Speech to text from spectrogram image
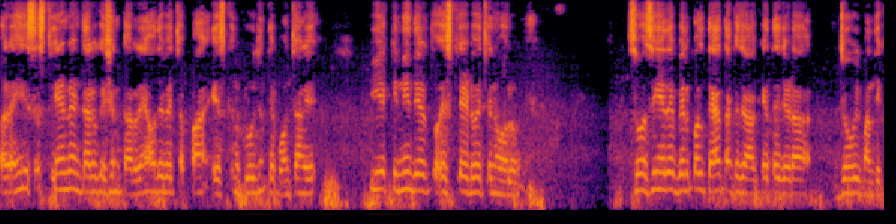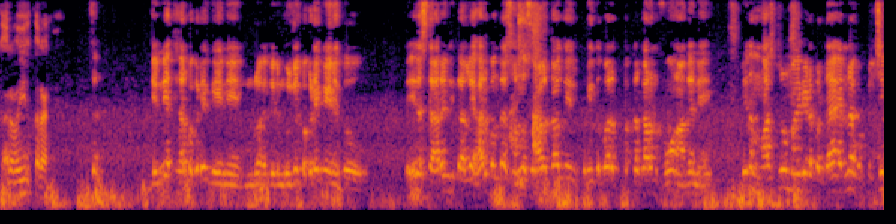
ਪਰ ਅਸੀਂ ਸਸਟੇਨਡ ਇੰਟਰੋਗੇਸ਼ਨ ਕਰ ਰਹੇ ਹਾਂ ਉਹਦੇ ਵਿੱਚ ਆਪਾਂ ਇਸ ਕਨਕਲੂਜਨ ਤੇ ਪਹੁੰਚਾਂਗੇ ਵੀ ਇਹ ਕਿੰਨੀ ਦੇਰ ਤੋਂ ਇਸ ਟ੍ਰੇਡ ਵਿੱਚ ਇਨਵੋਲਵ ਨੇ। ਸੋ ਅਸੀਂ ਇਹਦੇ ਬਿਲਕੁਲ ਤਹਿ ਤੱਕ ਜਾ ਕੇ ਤੇ ਜਿਹੜਾ ਜੋ ਵੀ ਬੰਦੀ ਕਾਰਵਾਈ ਉਹ ਕਰਾਂਗੇ। ਜਿੰਨੇ ਹਥਿਆਰ ਪਕੜੇ ਗਏ ਨੇ ਜਿਹੜੇ ਮੁਲਜ਼ਮ ਪਕੜੇ ਗਏ ਨੇ ਦੋ ਤੇ ਇਹ ਸਤਾਰੇ ਦੀ ਗੱਲ ਹੈ ਹਰ ਬੰਦਾ ਸਾਨੂੰ ਸਵਾਲ ਕੱਲ ਦੇ ਫਰੀਦਕੋਟ ਪੱਤਰਕਾਰਾਂ ਨੂੰ ਫੋਨ ਆਉਂਦੇ ਨੇ। ਵੀ ਇਹਦਾ ਮਾਸਟਰ ਮਾਈਂਡ ਜਿਹੜਾ ਵੱਡਾ ਹੈ ਇਹਨਾਂ ਕੋਲ ਪਿੱਛੇ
